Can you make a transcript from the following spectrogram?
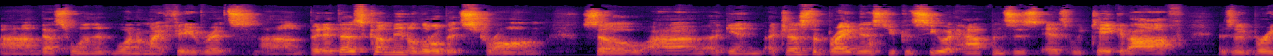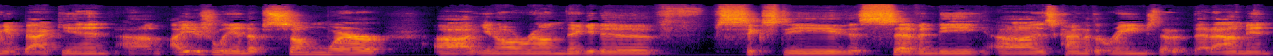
Um, that's one, one of my favorites, um, but it does come in a little bit strong. So uh, again, adjust the brightness. You can see what happens as, as we take it off, as we bring it back in. Um, I usually end up somewhere, uh, you know, around negative 60 to 70 uh, is kind of the range that, that I'm in.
